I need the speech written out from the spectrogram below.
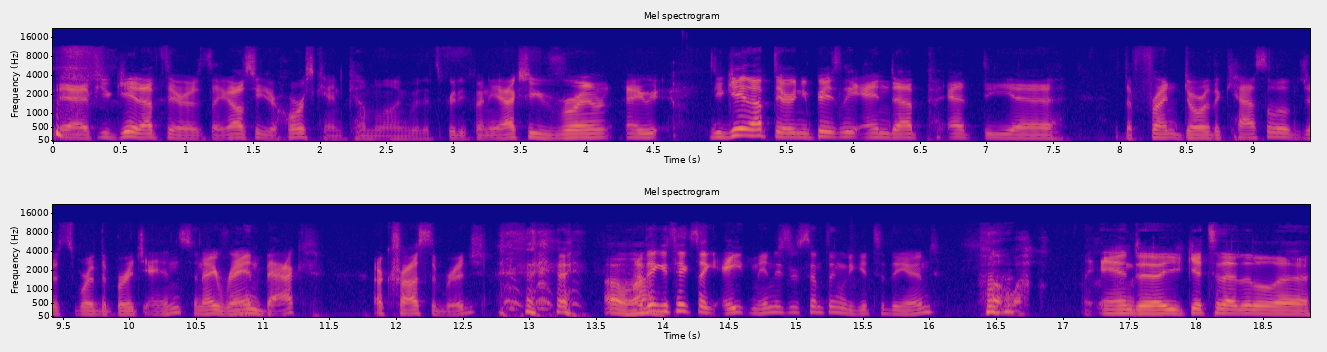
yeah, if you get up there, it's like obviously your horse can't come along, but it's pretty funny. Actually, run, I, you get up there and you basically end up at the uh, the front door of the castle, just where the bridge ends. And I ran back across the bridge. Oh, wow. I think it takes like eight minutes or something to get to the end, Oh wow. and uh, you get to that little uh,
